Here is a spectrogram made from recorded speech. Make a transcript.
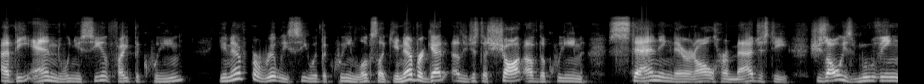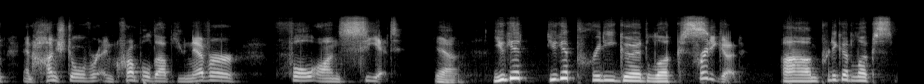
at the end when you see him fight the queen, you never really see what the queen looks like. You never get uh, just a shot of the queen standing there in all her majesty. She's always moving and hunched over and crumpled up. You never full on see it. Yeah. You get you get pretty good looks. Pretty good. um pretty good looks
